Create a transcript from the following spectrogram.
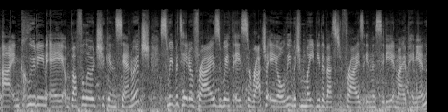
uh, including a buffalo chicken sandwich, sweet potato fries with a sriracha aioli, which might be the best fries in the city, in my opinion.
